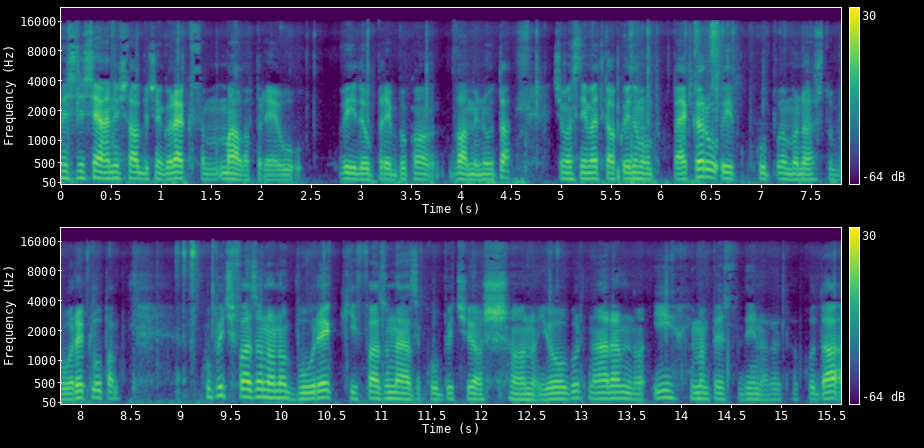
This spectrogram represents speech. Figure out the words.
Mislim se ja ništa obećao, nego rekao sam malo pre u videu, pre dva minuta. Ćemo snimati kako idemo po pekaru i kupujemo nešto burek lupam. Kupit ću fazon ono burek i fazon ne znam, kupit ću još ono jogurt naravno i imam 500 dinara tako da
